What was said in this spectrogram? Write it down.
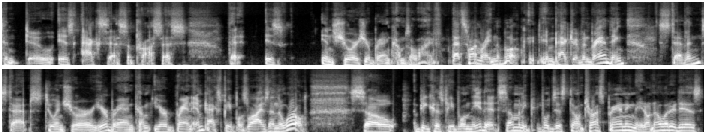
to do is access a process that is ensures your brand comes alive. That's why I'm writing the book, Impact Driven Branding, seven steps to ensure your brand come your brand impacts people's lives in the world. So because people need it, so many people just don't trust branding. They don't know what it is.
